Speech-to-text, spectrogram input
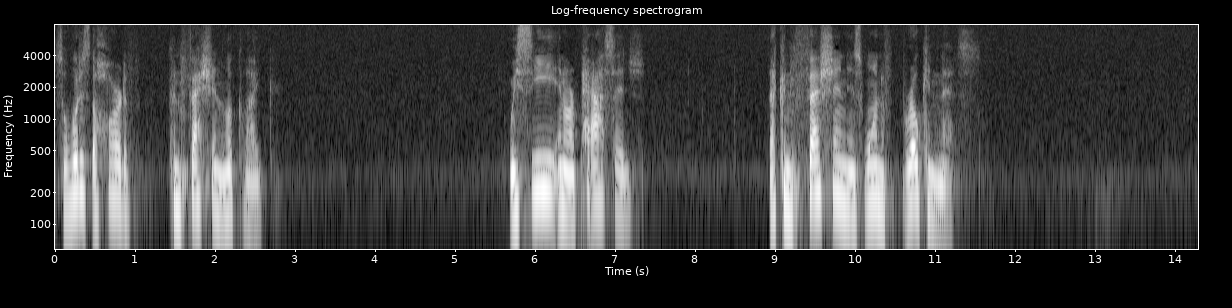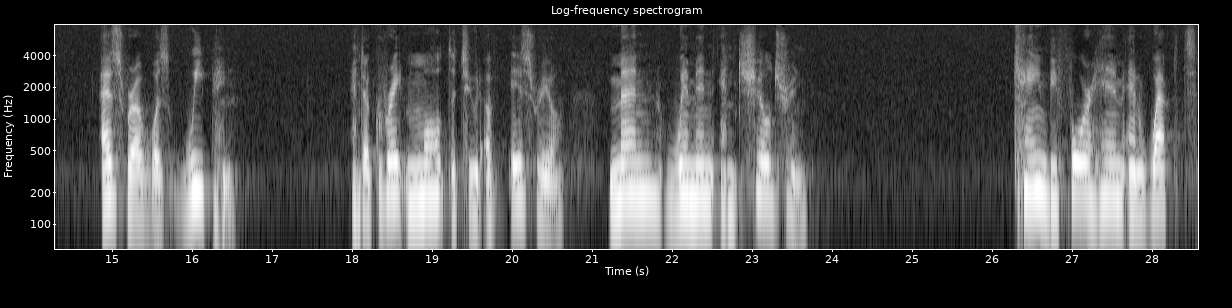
So, what does the heart of confession look like? We see in our passage that confession is one of brokenness. Ezra was weeping, and a great multitude of Israel, men, women, and children, came before him and wept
